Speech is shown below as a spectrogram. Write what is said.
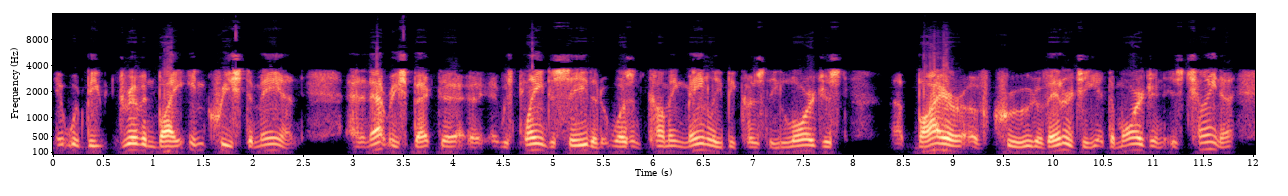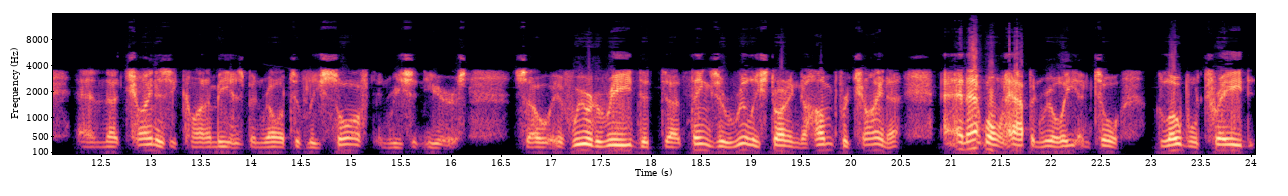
it would be driven by increased demand. And in that respect, uh, it was plain to see that it wasn't coming mainly because the largest uh, buyer of crude, of energy at the margin is China, and uh, China's economy has been relatively soft in recent years. So if we were to read that uh, things are really starting to hum for China, and that won't happen really until global trade,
